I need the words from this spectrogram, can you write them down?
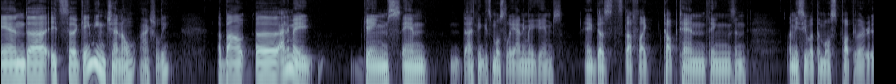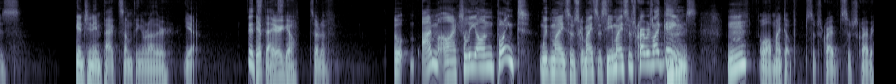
and uh, it's a gaming channel actually about uh, anime games, and I think it's mostly anime games. And it does stuff like top 10 things, and let me see what the most popular is. Genshin Impact, something or other. Yeah, it's Yep, that there you go. sort of. So I'm actually on point with my subscri- my see my subscribers like games. Hmm. Well, my top subscribed subscriber.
